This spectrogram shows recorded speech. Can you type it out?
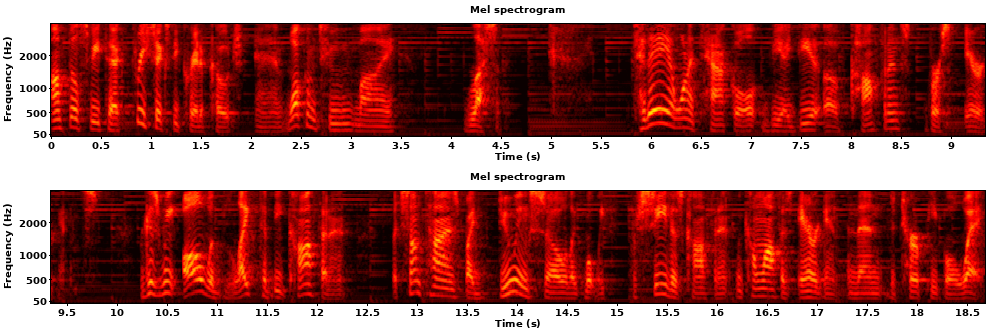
I'm Phil Svitek, 360 Creative Coach, and welcome to my lesson. Today, I want to tackle the idea of confidence versus arrogance. Because we all would like to be confident, but sometimes by doing so, like what we perceive as confident, we come off as arrogant and then deter people away,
